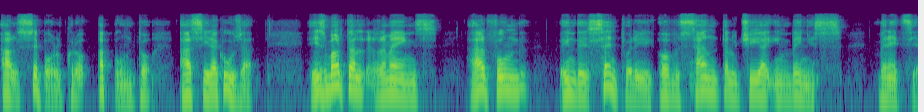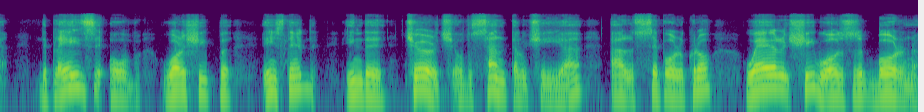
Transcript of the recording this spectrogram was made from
al sepolcro, appunto, a Siracusa. His mortal remains are found in the sanctuary of Santa Lucia in Venice, Venezia, the place of worship instead in the church of Santa Lucia al sepolcro where she was born.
